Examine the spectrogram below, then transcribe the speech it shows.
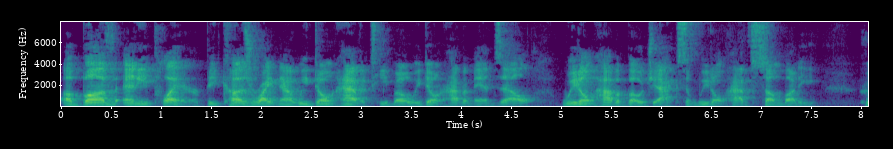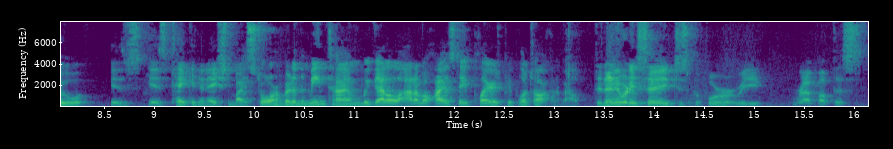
above any player because right now we don't have a Tebow, we don't have a Manziel, we don't have a Bo Jackson, we don't have somebody who is is taking the nation by storm. But in the meantime, we got a lot of Ohio State players people are talking about. Did anybody say just before we wrap up this?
